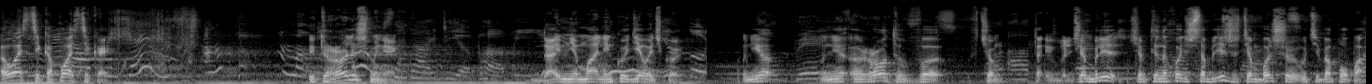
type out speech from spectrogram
Эластика, пластика. Ты троллишь меня? Дай мне маленькую девочку. У нее, у нее рот в... В чем? Чем, бли, чем ты находишься ближе, тем больше у тебя попа.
